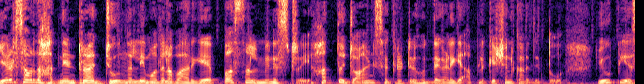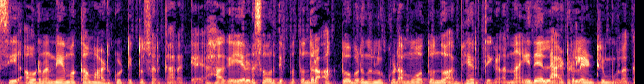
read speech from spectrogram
ಎರಡ್ ಸಾವಿರದ ಹದಿನೆಂಟರ ಜೂನ್ನಲ್ಲಿ ಮೊದಲ ಬಾರಿಗೆ ಪರ್ಸನಲ್ ಮಿನಿಸ್ಟ್ರಿ ಹತ್ತು ಜಾಯಿಂಟ್ ಸೆಕ್ರೆಟರಿ ಹುದ್ದೆಗಳಿಗೆ ಅಪ್ಲಿಕೇಶನ್ ಕರೆದಿತ್ತು. ಯು ಪಿ ಎಸ್ ಸಿ ಅವರನ್ನ ನೇಮಕ ಮಾಡಿಕೊಟ್ಟಿತ್ತು ಸರ್ಕಾರಕ್ಕೆ. ಹಾಗೆ ಎರಡ್ ಸಾವಿರದ ಇಪ್ಪತ್ತೊಂದರ ಅಕ್ಟೋಬರ್ನಲ್ಲೂ ಕೂಡ ಮೂವತ್ತೊಂದು ಅಭ್ಯರ್ಥಿಗಳನ್ನು ಇದೇ ಲ್ಯಾಟ್ರಲ್ ಎಂಟ್ರಿ ಮೂಲಕ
